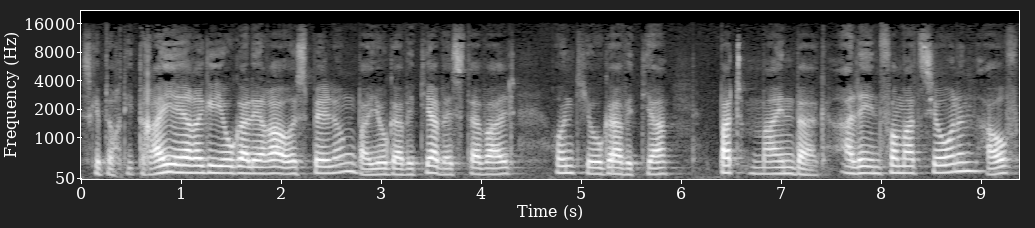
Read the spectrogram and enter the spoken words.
Es gibt auch die dreijährige Yogalehrerausbildung bei Yoga Vidya Westerwald und Yoga Vidya Bad Meinberg. Alle Informationen auf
